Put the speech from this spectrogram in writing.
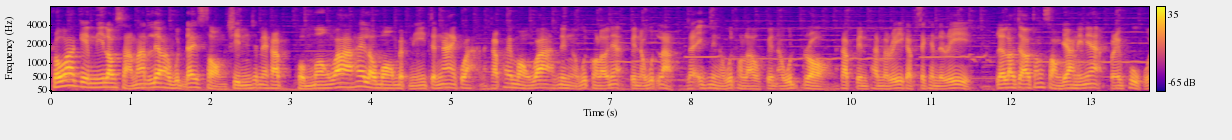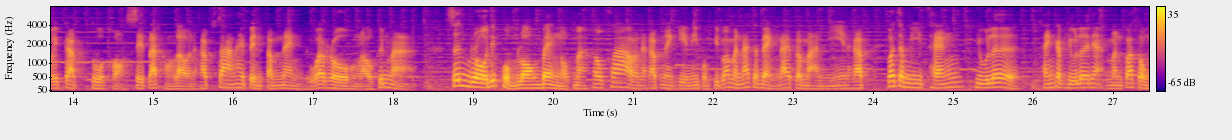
เพราะว่าเกมนี้เราสามารถเลือกอาวุธได้ 2 ชิ้นใช่ไหมครับ ผมมองว่าให้เรามองแบบนี้จะง่ายกว่านะครับให้มองว่า 1 อาวุธของเราเนี่ยเป็นอาวุธหลัก และอีก 1 อาวุธของเราเป็นอาวุธรองนะครับเป็น primary กับ secondary แล้วเราจะเอาทั้ง 2 อย่างนี้เนี่ยไปผูกไว้กับตัวของสเตตัสของเรานะครับสร้างให้เป็นตำแหน่งหรือว่าโรของเราขึ้นมา ซึ่งโรที่ผมลองแบ่งออกมาคร่าวๆนะครับในเกมนี้ผมคิดว่ามันน่าจะแบ่งได้ประมาณนี้นะครับก็จะมีแทงค์ฮิลเลอร์ แทงกับฮิลเลอร์เนี่ยมันก็ตรง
